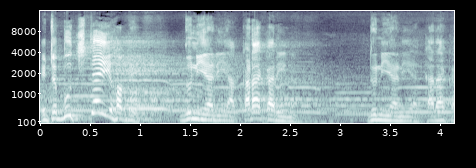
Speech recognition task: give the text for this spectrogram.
এটা বুঝতেই হবে। দুনিয়া নিয়া কারাকারি না। দুনিয়া নিয়ে কারাকারি।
